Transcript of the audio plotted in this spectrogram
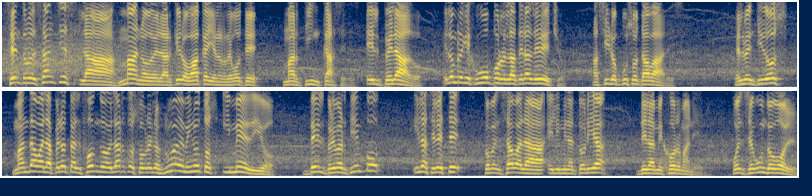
centro de Sánchez, la mano del arquero Vaca y en el rebote Martín Cáceres, el pelado, el hombre que jugó por el lateral derecho. Así lo puso Tavares. El 22 mandaba la pelota al fondo del arco sobre los nueve minutos y medio del primer tiempo y la Celeste comenzaba la eliminatoria de la mejor manera. Fue el segundo gol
